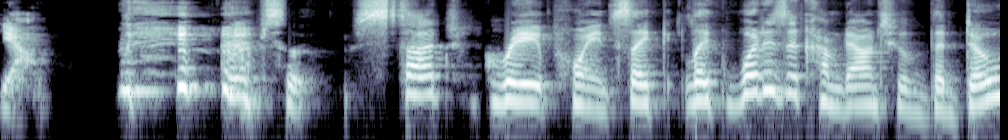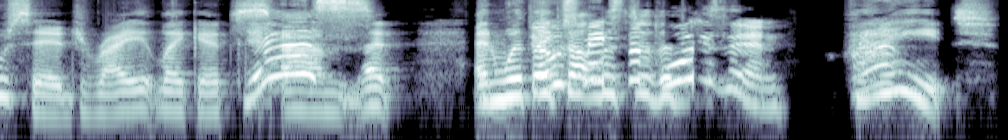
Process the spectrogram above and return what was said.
yeah. Absolutely. Such great points. Like like what does it come down to? The dosage, right? Like it's um, yes. um and with Dose like that list of the poison. Right.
